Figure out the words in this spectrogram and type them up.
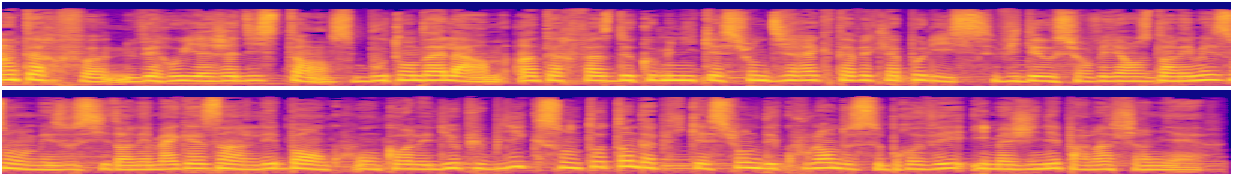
Interphone, verrouillage à distance, bouton d'alarme, interface de communication directe avec la police, vidéosurveillance dans les maisons, mais aussi dans les magasins, les banques ou encore les lieux publics sont autant d'applications découlant de ce brevet imaginé par l'infirmière.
